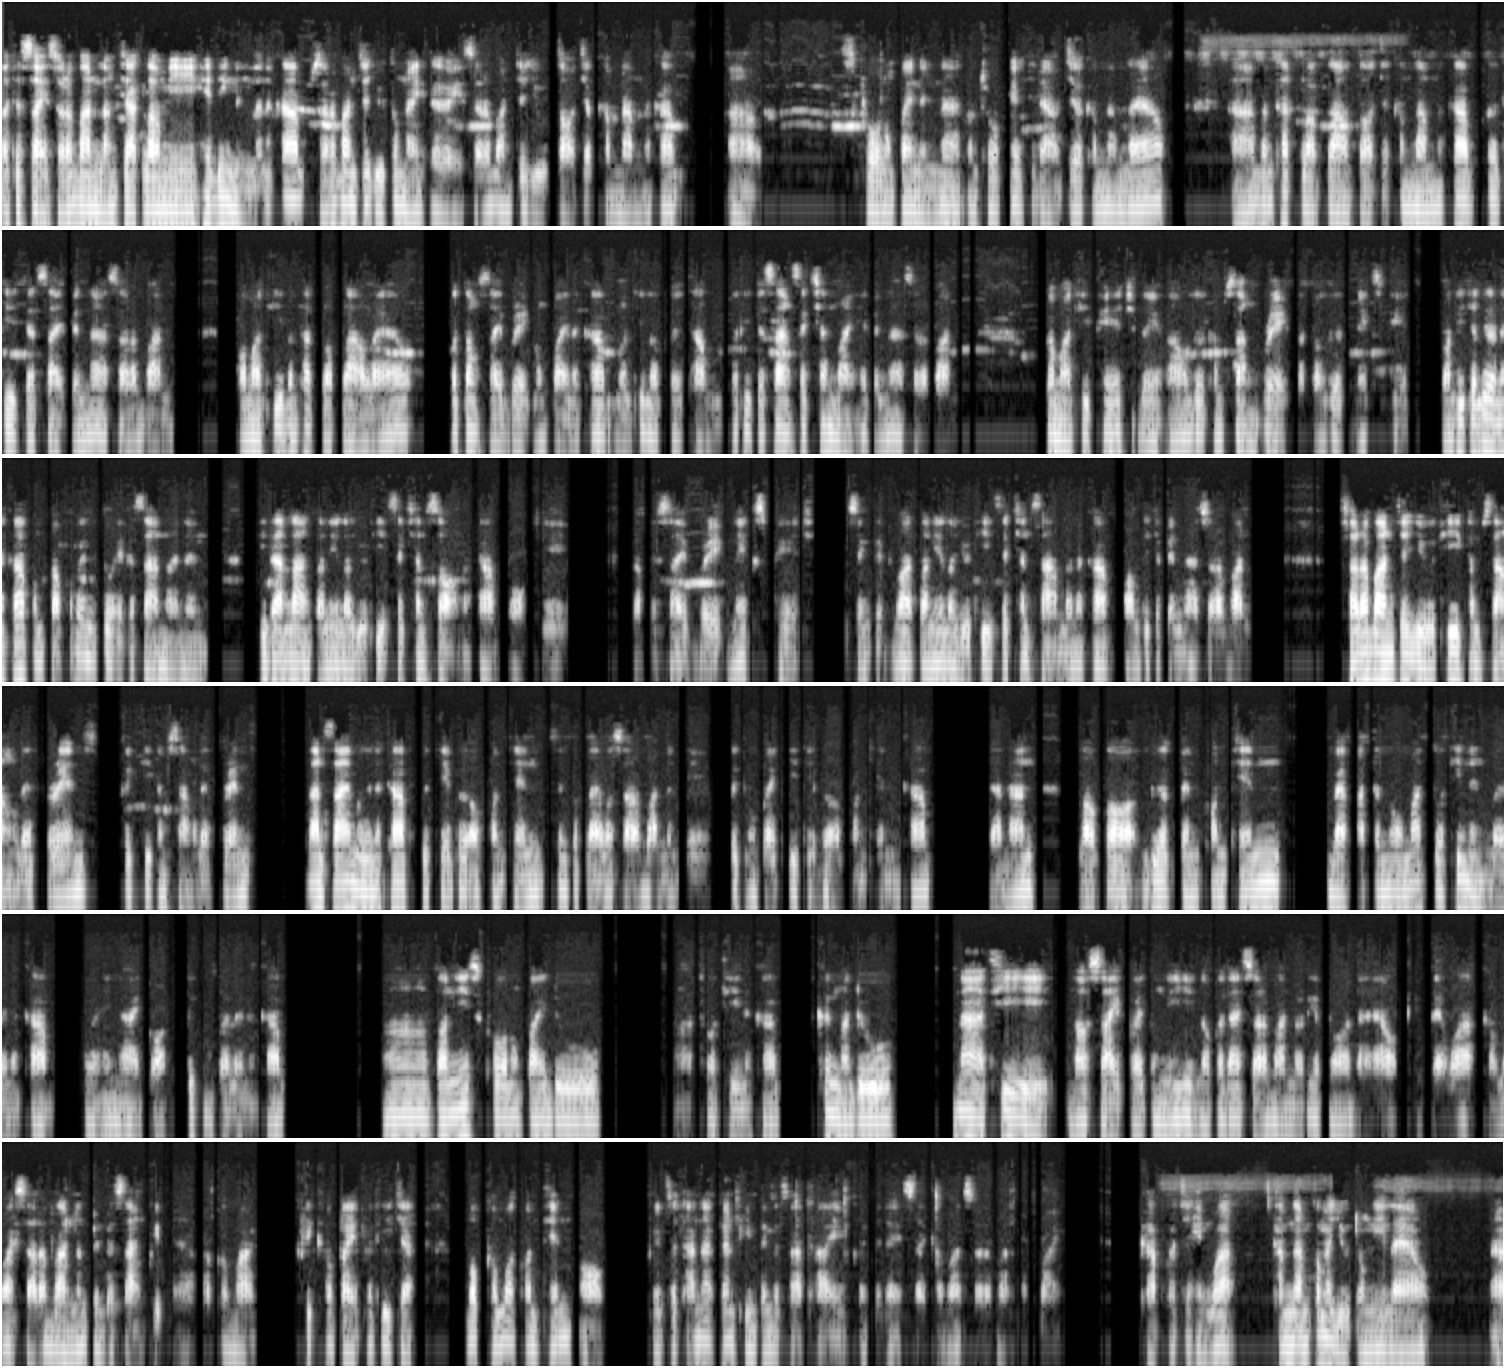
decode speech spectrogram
เราจะใส่สารบัญหลังจากเรามี heading หนึ่งแล้วนะครับ สารบัญจะอยู่ตรงไหนเอ่ย สารบัญจะอยู่ต่อจากคำนำนะครับสครอลลงไปหนึ่งหน้า control page down เจอคำนำแล้ว หาบรรทัดเปล่าๆต่อจากคำนำนะครับ เพื่อที่จะใส่เป็นหน้าสารบัญพอมาที่บรรทัดเปล่าๆแล้ว ก็ต้องใส่เบรกลงไปนะครับ เหมือนที่เราเคยทำเพื่อที่จะสร้างเซกชันใหม่ให้เป็นหน้าสารบัญก็มาที่ page layout เลือกคำสั่ง break แล้วก็เลือก next page ก่อนที่จะเลือกนะครับ ผมปรับเข้าไปในตัวเอกสารหน่อยหนึ่งที่ด้านล่างตอนนี้เราอยู่ที่ section 2 นะครับ โอเคเราไปใส่ break next page สังเกตว่าตอนนี้เราอยู่ที่ section 3 แล้วนะครับ พร้อมที่จะเป็นหน้าสารบัญ สารบัญจะอยู่ที่คำสั่ง reference คลิกที่คำสั่ง reference ด้านซ้ายมือนะครับ คือ table of content ซึ่งก็แปลว่าสารบัญนั่นเอง คลิกลงไปที่ table of content ครับ จากนั้นเราก็เลือกเป็น content แบบอัตโนมัติตัวที่หนึ่งเลยนะครับเพื่อให้ง่ายก่อนคลิกลงไปเลยนะครับอตอนนี้สครลลงไปดูโทษทีนะครับ ขึ้นมาดูหน้าที่เราใส่ไปตรงนี้เราก็ได้สารบัญมาเรียบร้อยแล้วแต่ว่าคำว่าสารบัญนั้นเป็นภาษาอังกฤษนะครับเราก็มาคลิกเข้าไปเพื่อที่จะลบคำว่า content ออกเป็นสถานะการพิมพ์เป็นภาษาไทยก็จะได้ใส่คำว่าสารบัญลงไปครับก็จะเห็นว่า คำนำก็มาอยู่ตรงนี้แล้ว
